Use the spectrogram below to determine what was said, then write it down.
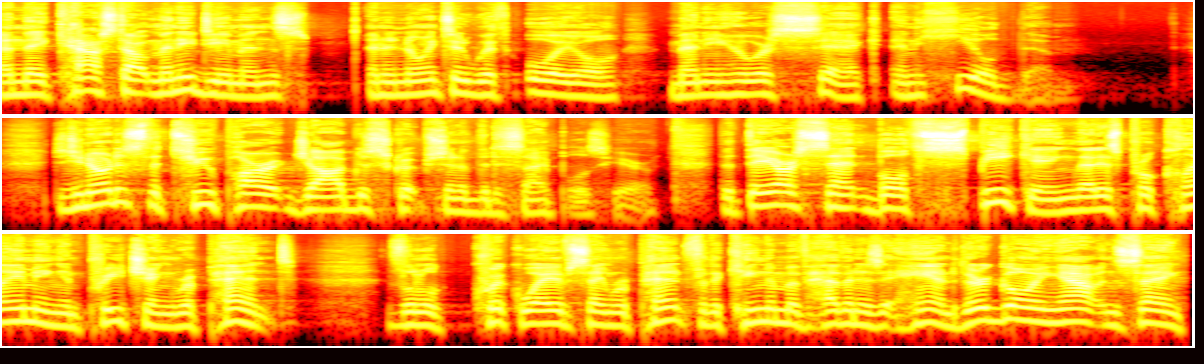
And they cast out many demons and anointed with oil many who were sick and healed them. Did you notice the two part job description of the disciples here? That they are sent both speaking, that is, proclaiming and preaching, repent, little quick way of saying, repent, for the kingdom of heaven is at hand. They're going out and saying,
